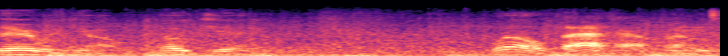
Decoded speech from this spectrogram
There we go. Okay. Well, that happened.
